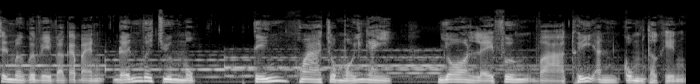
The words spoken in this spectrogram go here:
Xin mời quý vị và các bạn đến với chuyên mục Tiếng Hoa cho mỗi ngày do Lệ Phương và Thúy Anh cùng thực hiện.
